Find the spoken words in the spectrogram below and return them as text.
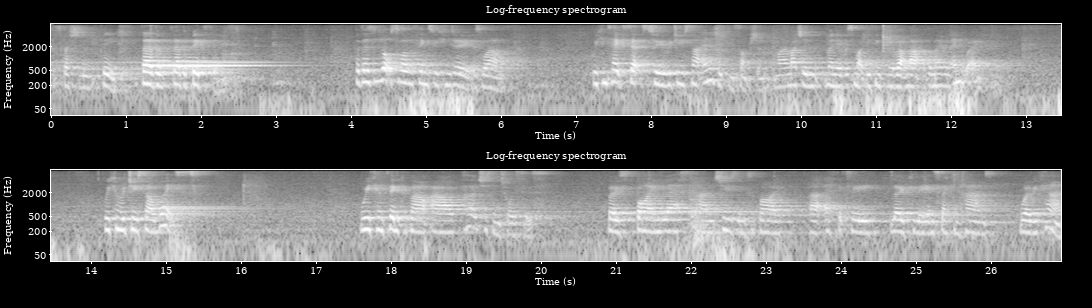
especially beef. They're the, they're the big things. But there's lots of other things we can do as well. We can take steps to reduce our energy consumption, and I imagine many of us might be thinking about that at the moment anyway. We can reduce our waste. We can think about our purchasing choices both buying less and choosing to buy uh, ethically, locally, and second hand where we can.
